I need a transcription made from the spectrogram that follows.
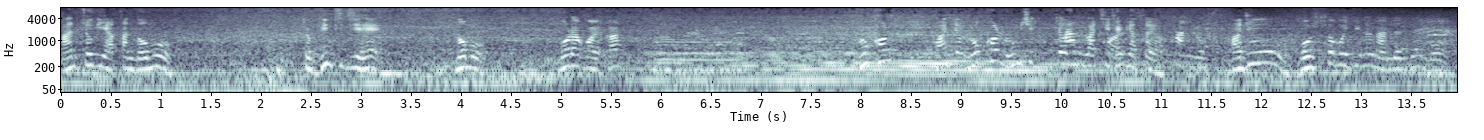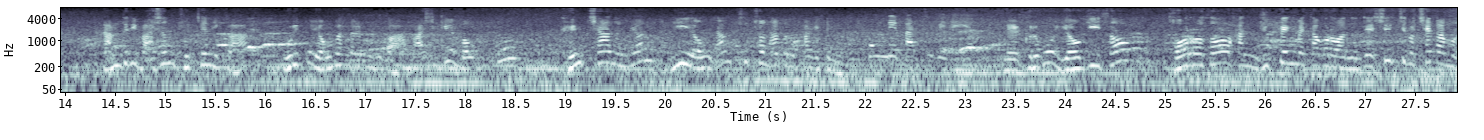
안쪽이 약간 너무 좀 빈티지해. 너무 뭐라고 할까? 음, 로컬? 완전 로컬 음식점 같이 생겼어요. 아주 멋있어 보이지는 않는데 뭐 남들이 마셔도 좋다니까 우리 또 영박살 부부가 맛있게 먹고 괜찮으면 이 영상 추천하도록 하겠습니다. 홍립 맛집이래요. 네 그리고 여기서 걸어서 한 600m 걸어왔는데 실제로 체감은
